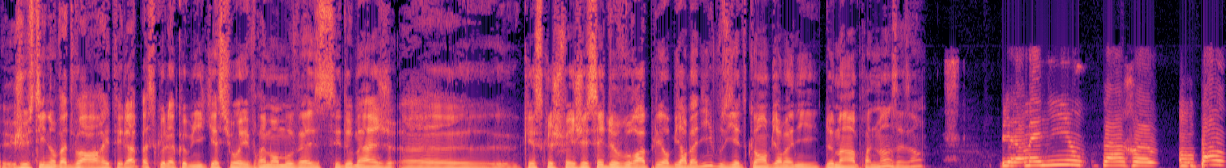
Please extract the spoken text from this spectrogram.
Justine, on va devoir arrêter là parce que la communication est vraiment mauvaise, c'est dommage. Euh, Qu'est-ce que je fais? J'essaie de vous rappeler en Birmanie. Vous y êtes quand en Birmanie? Demain, après-demain, c'est ça? Birmanie, on part, euh, on part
